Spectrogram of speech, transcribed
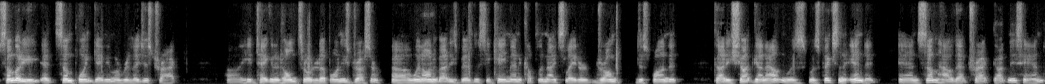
Somebody at some point gave him a religious tract. Uh, he'd taken it home, thrown it up on his dresser, uh, went on about his business. He came in a couple of nights later, drunk, despondent, got his shotgun out and was was fixing to end it. And somehow that tract got in his hand.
